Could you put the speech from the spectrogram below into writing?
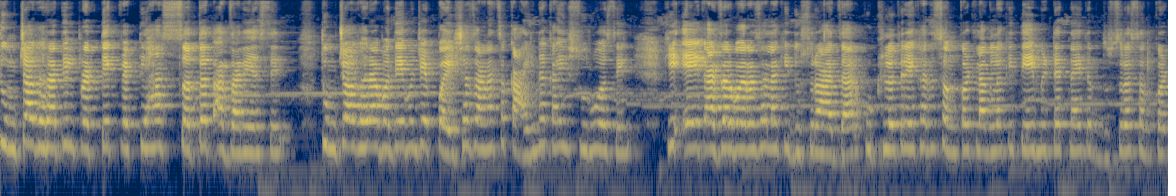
तुमच्या घरातील प्रत्येक व्यक्ती हा सतत आजारी असेल. तुमच्या घरामध्ये म्हणजे पैसा जाण्याचं काही ना काही सुरू असेल की एक आजार बरा झाला की दुसरा आजार. कुठलं तरी एखादं संकट लागलं की ते मिटत नाही तर दुसरं संकट.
